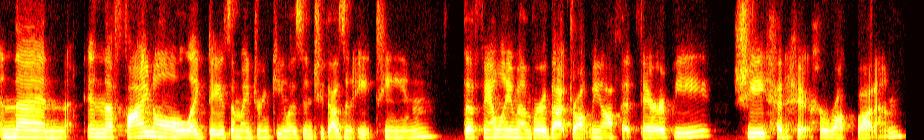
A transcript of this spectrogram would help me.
And then in the final like days of my drinking was in 2018 the family member that dropped me off at therapy she had hit her rock bottom.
